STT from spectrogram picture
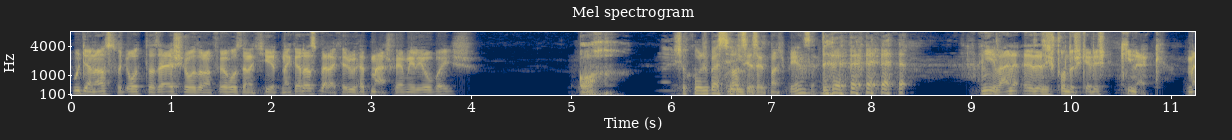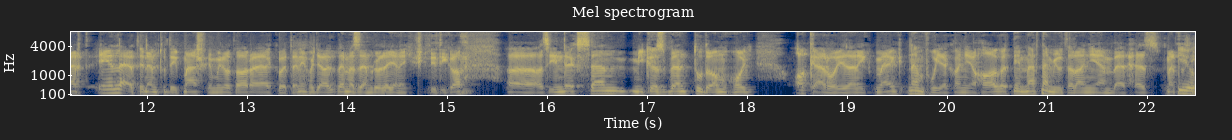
Ugyanaz, hogy ott az első oldalon felhozza egy hírt neked, az belekerülhet másfél millióba is. Oh, Na, és akkor most beszéljünk. Laci, ezek nagy pénzek? Nyilván ez is fontos kérdés, kinek? Mert én lehet, hogy nem tudnék másfél milliót arra elkölteni, hogy a lemezemről legyen egy kis kritika az Indexen, miközben tudom, hogy akárhol jelenik meg, nem fogják annyian hallgatni, mert nem jut el annyi emberhez. Mert Jó,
